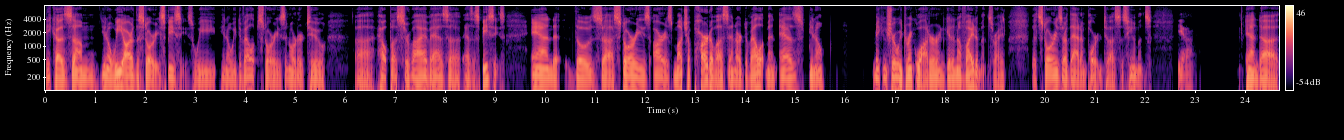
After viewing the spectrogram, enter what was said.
because um, you know we are the story species. We you know we develop stories in order to uh, help us survive as a as a species, and those uh, stories are as much a part of us and our development as you know making sure we drink water and get enough vitamins. Right, that stories are that important to us as humans. Yeah, and uh,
